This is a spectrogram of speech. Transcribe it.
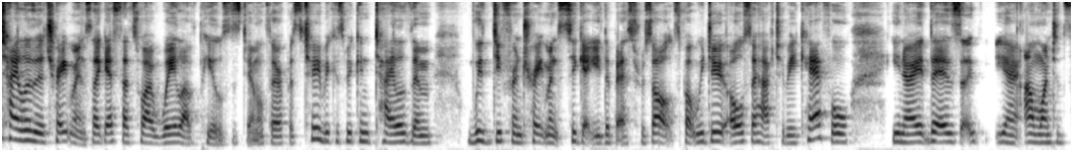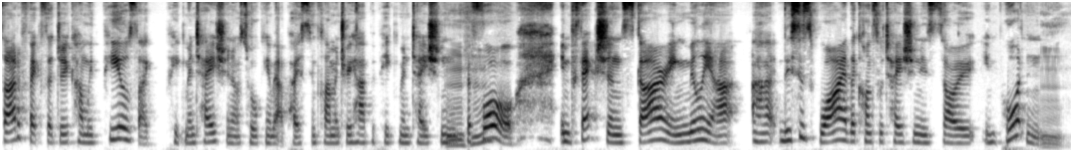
tailor the treatments. I guess that's why we love peels as dermal therapists too, because we can tailor them with different treatments to get you the best results. But we do also have to be careful. You know, there's you know unwanted side effects that do come with peels, like pigmentation. I was talking about post-inflammatory hyperpigmentation mm-hmm. before, infection, scarring, milia. Uh, this is why the consultation is so important. Mm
